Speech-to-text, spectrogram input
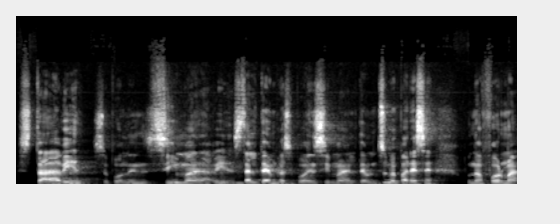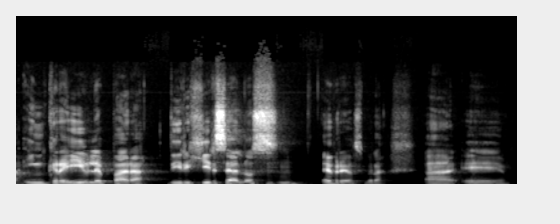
Está David, se pone encima de David. Está el templo, se pone encima del templo. Entonces, me parece una forma increíble para dirigirse a los hebreos, ¿verdad? A, eh,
